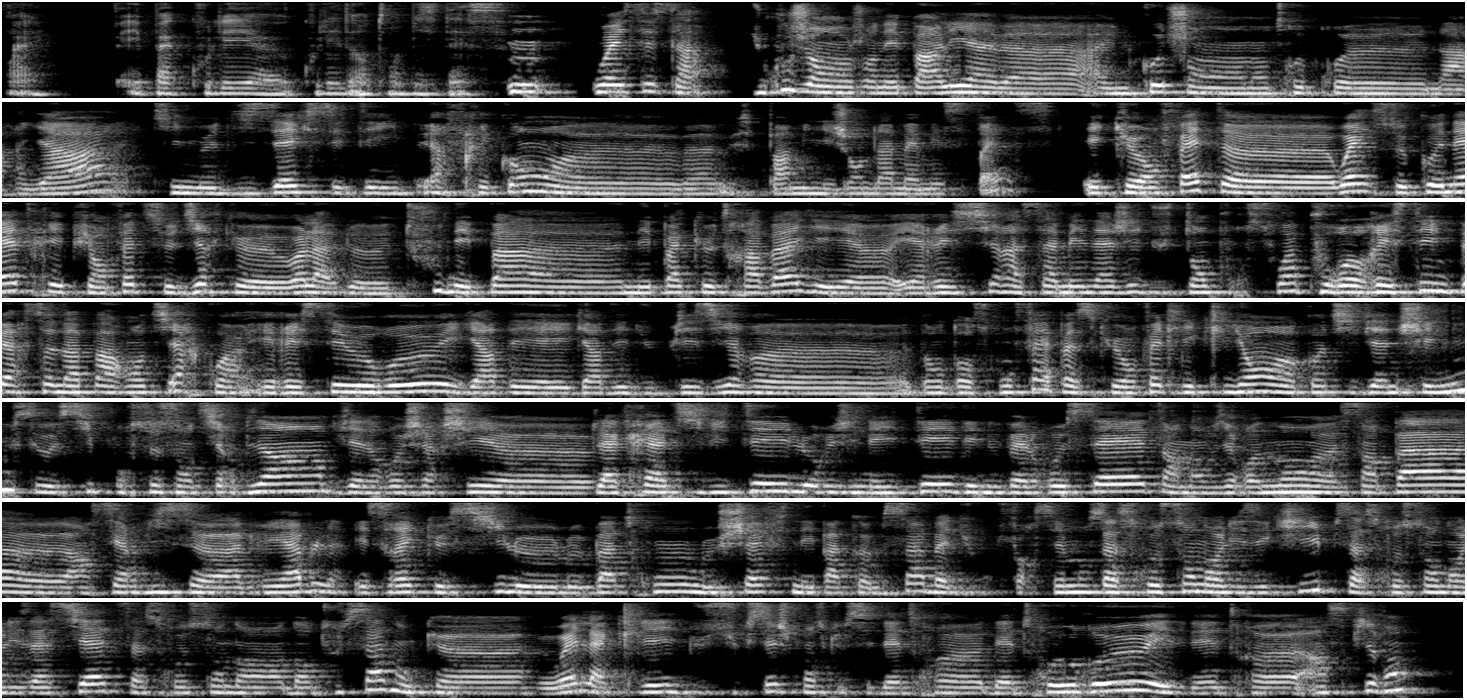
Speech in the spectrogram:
Ouais et pas couler couler dans ton business. Mmh. Ouais, c'est ça. Du coup, j'en ai parlé à, à, une coach en entrepreneuriat qui me disait que c'était hyper fréquent euh, parmi les gens de la même espèce et que en fait, euh, ouais, se connaître et puis en fait se dire que voilà, tout n'est pas euh, n'est pas que travail et, euh, et réussir à s'aménager du temps pour soi pour rester une personne à part entière quoi et rester heureux et garder garder du plaisir euh, dans, dans ce qu'on fait parce que en fait les clients quand ils viennent chez nous c'est aussi pour se sentir bien, viennent rechercher la créativité, l'originalité des nouvelles recettes, un environnement euh, sympa, euh, un service euh, agréable. Et c'est vrai que si le, patron, le chef n'est pas comme ça, bah du coup forcément ça se ressent dans les équipes, ça se ressent dans les assiettes, ça se ressent dans, dans tout ça. Donc ouais, la clé du succès, je pense que c'est d'être d'être heureux et d'être inspirant.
